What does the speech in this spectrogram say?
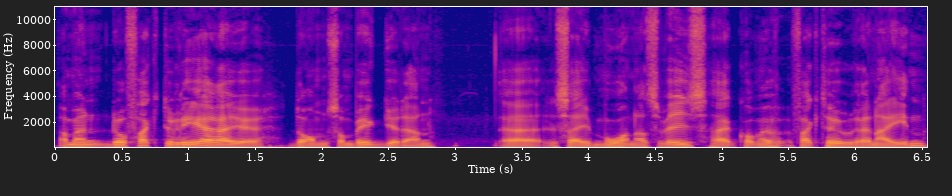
ja, men då fakturerar ju de som bygger den, eh, säg månadsvis, här kommer fakturorna in.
